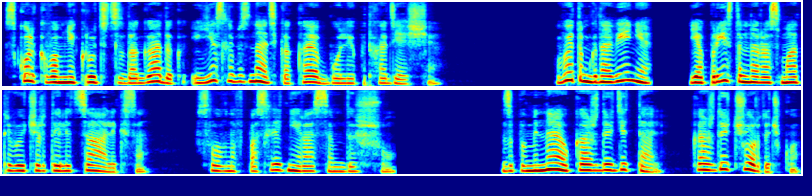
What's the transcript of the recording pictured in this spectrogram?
сколько во мне крутится догадок, если б знать, какая более подходящая. В это мгновение я пристально рассматриваю черты лица Алекса, словно в последний раз им дышу. Запоминаю каждую деталь, каждую черточку.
